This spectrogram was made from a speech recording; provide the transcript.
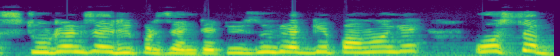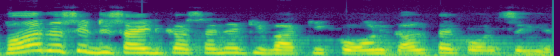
ਸਟੂਡੈਂਟਸ ਦੇ ਰਿਪਰੈਜ਼ੈਂਟੇਟਿਵਸ ਨੂੰ ਵੀ ਅੱਗੇ ਪਾਵਾਂਗੇ। ਉਸ ਤੋਂ ਬਾਅਦ ਅਸੀਂ ਡਿਸਾਈਡ ਕਰ ਸਕਦੇ ਹਾਂ ਕਿ ਵਾਕਈ ਕੌਣ ਗਲਤ ਹੈ ਕੌਣ ਸਹੀ ਹੈ।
